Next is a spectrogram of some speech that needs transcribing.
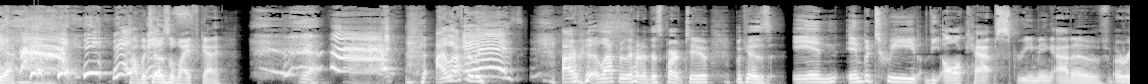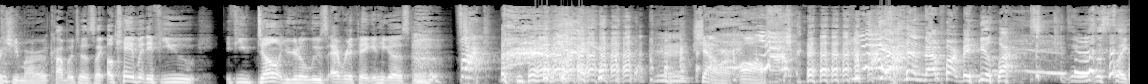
Yeah. Kabuto's a wife guy. Yeah. I laughed really! I laughed really hard at this part too because in in between the all caps screaming out of Orochimaru, Kabuto's like, "Okay, but if you if you don't, you're gonna lose everything." And he goes, "Fuck!" Shower off. yeah, and that part made me laugh because he was just like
